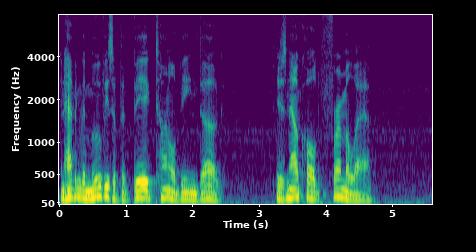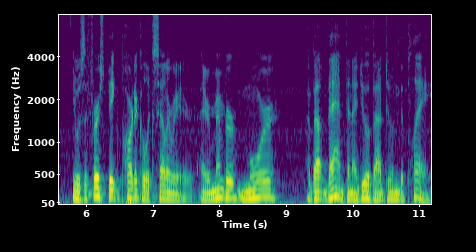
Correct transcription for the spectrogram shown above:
and having the movies of the big tunnel being dug. It is now called Fermilab. It was the first big particle accelerator. I remember more about that than I do about doing the play.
